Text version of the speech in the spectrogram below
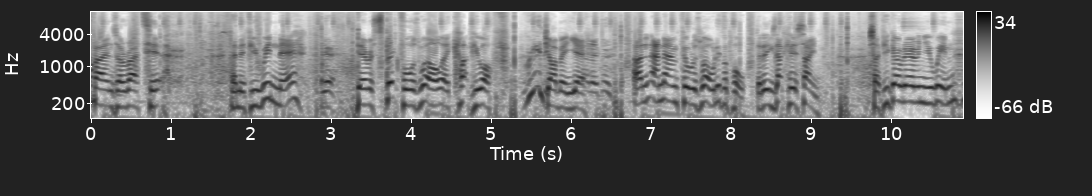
fans are at it, and if you win there, Yeah. they're respectful as well, they clap you off. Really? Do you know what I mean? Yeah. they do. And, and Anfield as well, Liverpool, they're exactly the same. So if you go there and you win,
